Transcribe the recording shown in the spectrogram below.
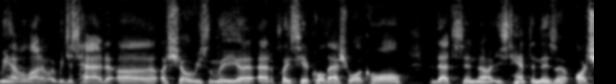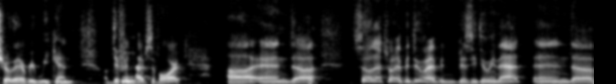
we have a lot of. We just had uh, a show recently uh, at a place here called Ashawagh Hall, and that's in uh, East Hampton. There's an art show there every weekend of different Mm. types of art, uh, and uh, so that's what I've been doing. I've been busy doing that, and uh,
